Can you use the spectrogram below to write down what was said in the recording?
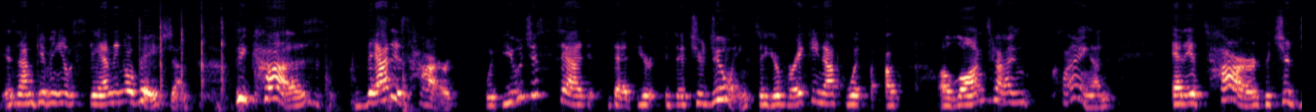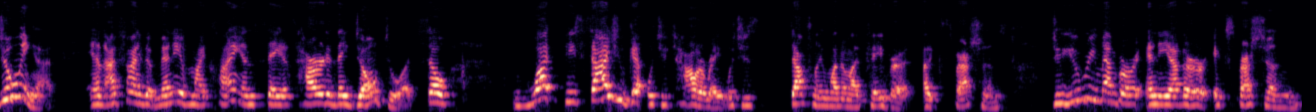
is I'm giving you a standing ovation because that is hard. What you just said that you're that you're doing. So you're breaking up with a, a long time client and it's hard, but you're doing it. And I find that many of my clients say it's hard and they don't do it. So what, besides you get what you tolerate, which is definitely one of my favorite expressions, do you remember any other expression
